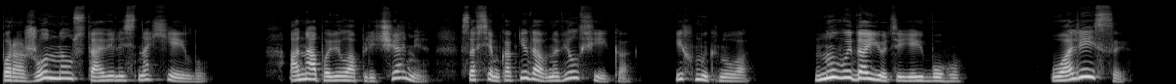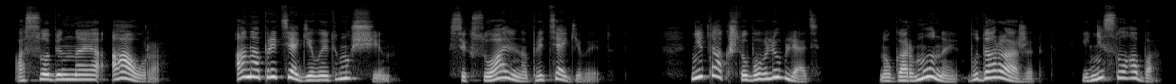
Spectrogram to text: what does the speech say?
пораженно уставились на Хейлу. Она повела плечами, совсем как недавно Велфийка, и хмыкнула. «Ну вы даете ей-богу!» У Алейсы особенная аура. Она притягивает мужчин, сексуально притягивает. Не так, чтобы влюблять, но гормоны будоражит, и не слабо.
